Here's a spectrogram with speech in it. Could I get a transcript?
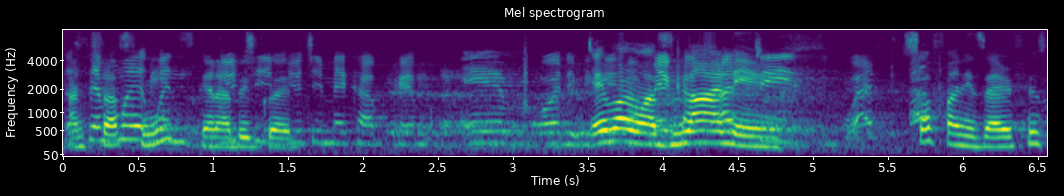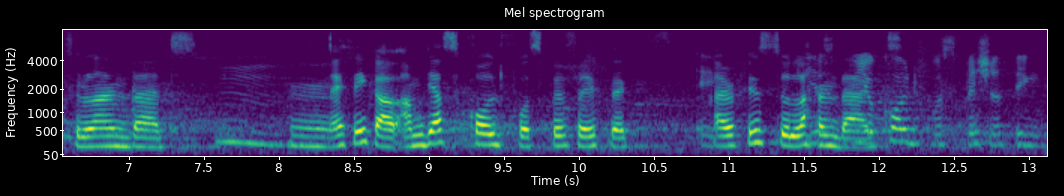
The And same trust way me, when it's gonna be beauty, good. Beauty makeup came, everybody Everyone was learning. What? So funny is I refuse to learn that. Hmm. Hmm, I think I, I'm just called for special effects. I refuse to learn You're, that. you're called for special things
